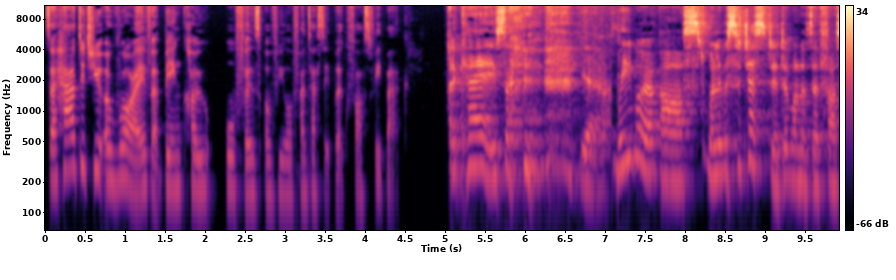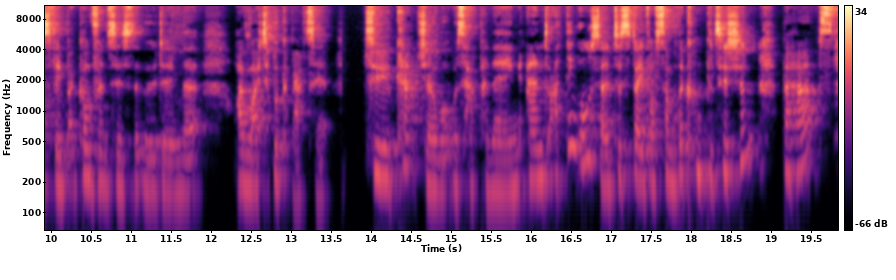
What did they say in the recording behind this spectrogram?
So how did you arrive at being co-authors of your fantastic book, Fast Feedback? Okay, so yeah, we were asked, well, it was suggested at one of the fast feedback conferences that we were doing that I write a book about it to capture what was happening and I think also to stave off some of the competition, perhaps.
